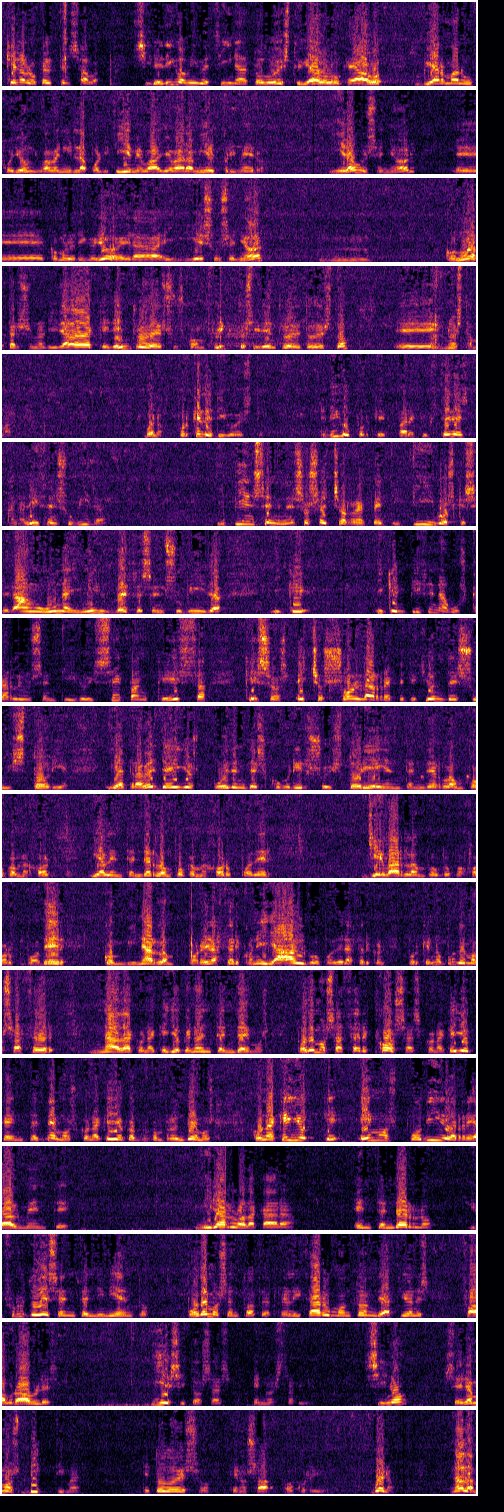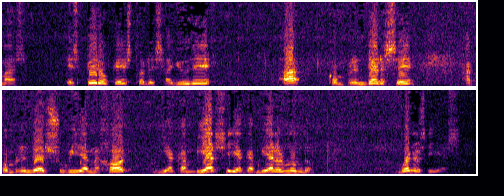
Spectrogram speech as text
¿Qué era lo que él pensaba? Si le digo a mi vecina todo esto y hago lo que hago, voy a armar un follón y va a venir la policía y me va a llevar a mí el primero. Y era un señor, eh, ¿cómo le digo yo? Era y es un señor mmm, con una personalidad que dentro de sus conflictos y dentro de todo esto eh, no está mal. Bueno, ¿por qué le digo esto? Le digo porque para que ustedes analicen su vida, y piensen en esos hechos repetitivos que se dan una y mil veces en su vida y que, y que empiecen a buscarle un sentido y sepan que, esa, que esos hechos son la repetición de su historia. Y a través de ellos pueden descubrir su historia y entenderla un poco mejor. Y al entenderla un poco mejor poder llevarla un poco mejor, poder combinarla, poder hacer con ella algo, poder hacer con... porque no podemos hacer nada con aquello que no entendemos, podemos hacer cosas con aquello que entendemos, con aquello que comprendemos, con aquello que hemos podido realmente mirarlo a la cara, entenderlo, y fruto de ese entendimiento podemos entonces realizar un montón de acciones favorables y exitosas en nuestra vida. Si no, seremos víctimas de todo eso que nos ha ocurrido. Bueno, nada más. Espero que esto les ayude a comprenderse, a comprender su vida mejor y a cambiarse y a cambiar el mundo. Buenos días.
